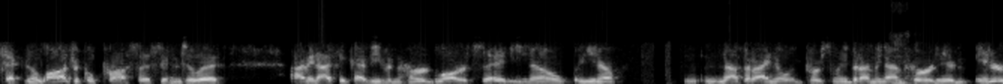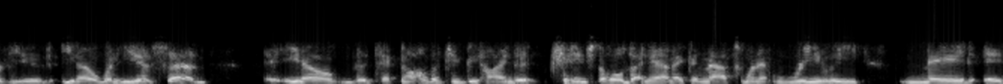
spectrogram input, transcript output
technological process into it, I mean, I think I've even heard Lars say, you know, you know, not that I know him personally, but I mean, I've heard him interviewed, you know, when he has said, you know, the technology behind it changed the whole dynamic, and that's when it really made a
